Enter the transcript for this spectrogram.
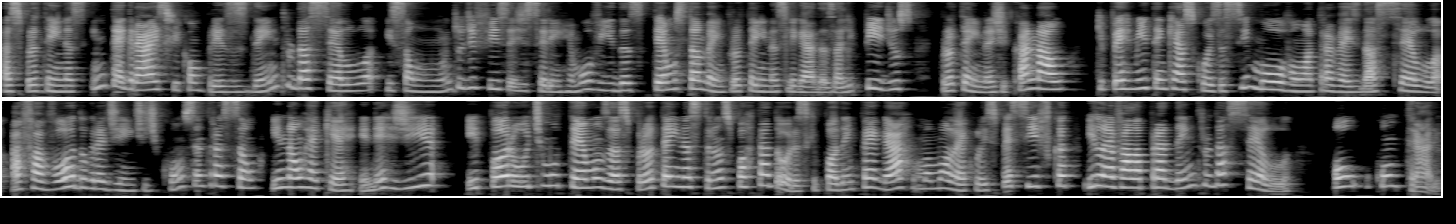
As proteínas integrais ficam presas dentro da célula e são muito difíceis de serem removidas. Temos também proteínas ligadas a lipídios, proteínas de canal, que permitem que as coisas se movam através da célula a favor do gradiente de concentração e não requer energia. E, por último, temos as proteínas transportadoras, que podem pegar uma molécula específica e levá-la para dentro da célula, ou o contrário,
